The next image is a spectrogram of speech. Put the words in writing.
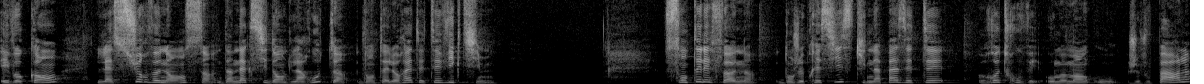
évoquant la survenance d'un accident de la route dont elle aurait été victime. Son téléphone, dont je précise qu'il n'a pas été retrouvé au moment où je vous parle,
